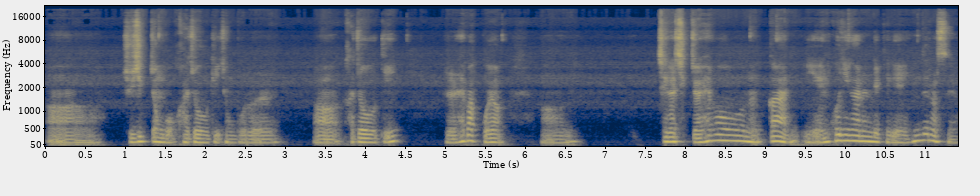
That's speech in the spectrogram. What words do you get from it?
어, 주식 정보 가져오기 정보를, 어, 가져오기를 해봤고요. 어, 제가 직접 해보니까 이 엔코딩 하는 게 되게 힘들었어요.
